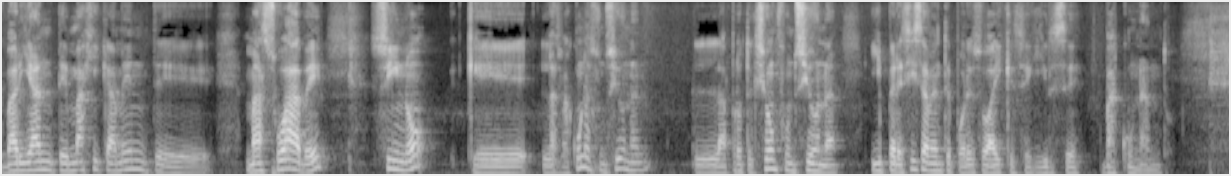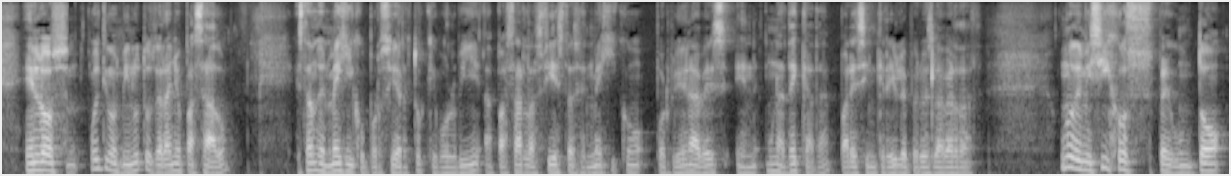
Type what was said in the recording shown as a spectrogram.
variante mágicamente más suave, sino que las vacunas funcionan, la protección funciona y precisamente por eso hay que seguirse vacunando. En los últimos minutos del año pasado, estando en México, por cierto, que volví a pasar las fiestas en México por primera vez en una década, parece increíble, pero es la verdad. Uno de mis hijos preguntó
